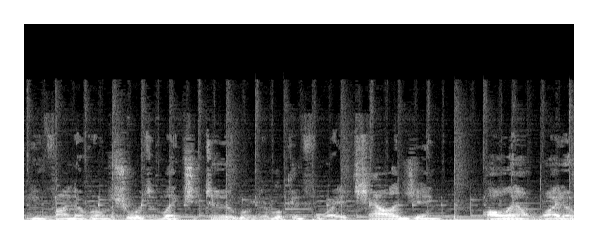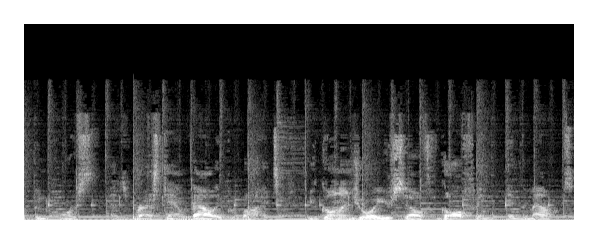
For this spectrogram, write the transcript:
you can find over on the shores of Lake Chatuge, or you're looking for a challenging, all-out, wide open course as Brasstown Valley provides. You're going to enjoy yourself golfing in the mountains.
